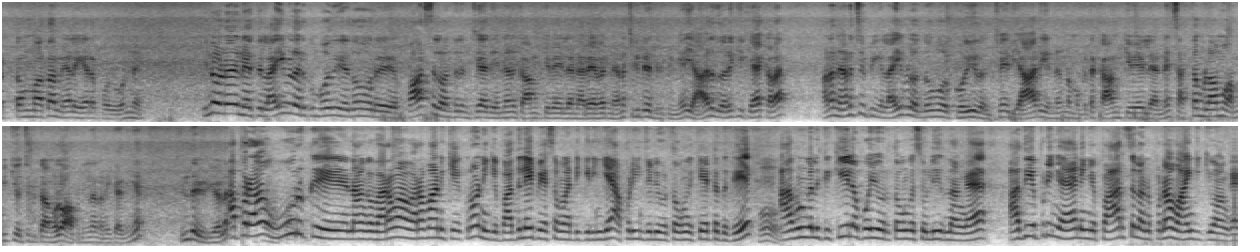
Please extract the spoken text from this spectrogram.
கட்டமா தான் மேலே ஏற போகுது ஒண்ணு. இன்னொன்று நேற்று லைவ்ல இருக்கும்போது ஏதோ ஒரு பார்சல் வந்துருந்துச்சு. அது என்னன்னு காமிக்கவே இல்லை. நிறைய பேர் நினச்சிக்கிட்டே இருப்பீங்க யாரும் இது வரைக்கும் கேட்கல. ஆனால் நினச்சிருப்பீங்க லைவ்ல வந்து ஒரு கொரியர் இருந்துச்சு அது யார் என்னன்னு நம்ம கிட்ட காமிக்கவே இல்லைன்னு சத்தம் இல்லாமல் அமுக்கி வச்சுக்கிட்டாங்களோ அப்படின்லாம் நினைக்காதீங்க. இந்த வீடியோவில் அப்புறம் ஊருக்கு நாங்க வரவா வரவான்னு கேக்குறோம். நீங்க பதிலே பேச மாட்டேங்கிறீங்க அப்படின்னு சொல்லி ஒருத்தவங்க கேட்டதுக்கு அவங்களுக்கு கீழே போய் ஒருத்தவங்க சொல்லியிருந்தாங்க. அது எப்படிங்க? நீங்க பார்சல் அனுப்புனா வாங்கிக்குவாங்க.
